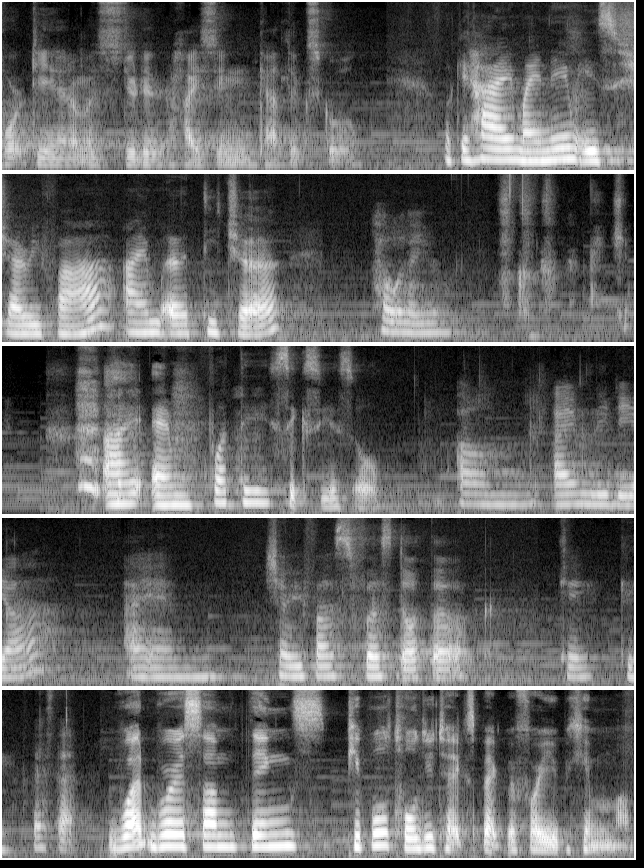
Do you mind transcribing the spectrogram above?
14 and I'm a student at Hai Sing Catholic School. Okay, hi, my name is Sharifah. I'm a teacher. How old are you? I am 46 years old. Um, I'm Lydia. I am Sharifah's first daughter. Okay, Okay. let's start. what were some things people told you to expect before you became a mom?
